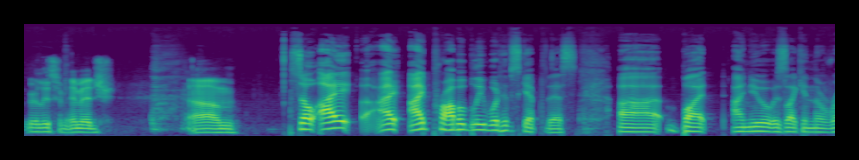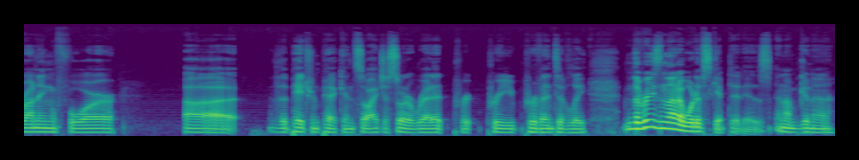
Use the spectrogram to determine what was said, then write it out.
release from Image. Um, So I I I probably would have skipped this, uh, but I knew it was like in the running for uh, the patron pick, and so I just sort of read it pre, pre preventively. And the reason that I would have skipped it is, and I'm gonna,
